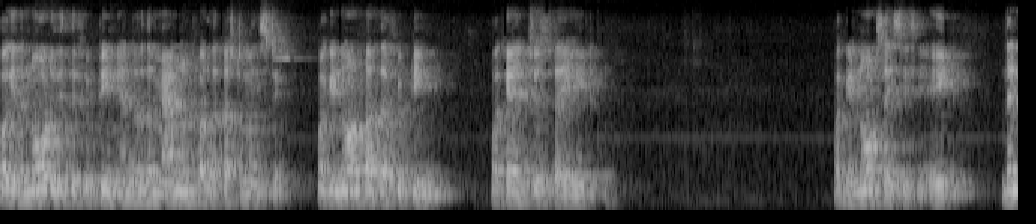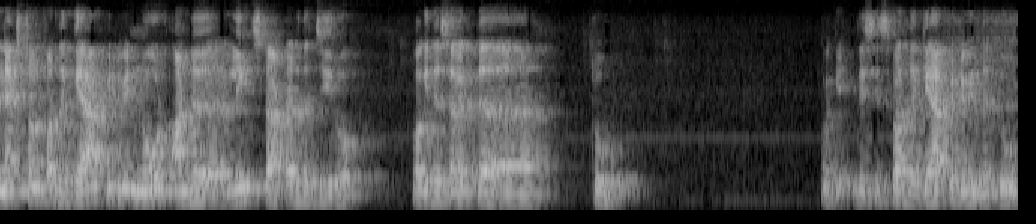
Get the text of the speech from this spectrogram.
okay the node with the 15 enter the manual for the customized. Okay node for the 15 okay I choose the 8 okay node size is 8 then next one for the gap between node and uh, link started the 0 okay they select the 2 okay this is for the gap between the two.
